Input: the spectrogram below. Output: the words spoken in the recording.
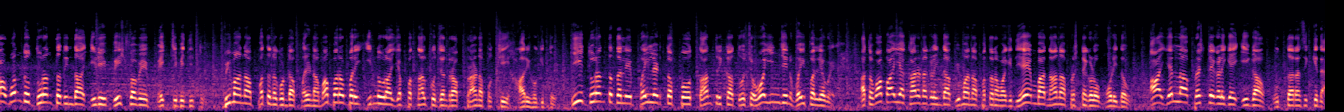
ಆ ಒಂದು ದುರಂತದಿಂದ ಇಡೀ ವಿಶ್ವವೇ ಬೆಚ್ಚಿ ಬಿದ್ದಿತ್ತು. ವಿಮಾನ ಪತನಗೊಂಡ ಪರಿಣಾಮ ಬರೋಬ್ಬರಿ ಇನ್ನೂರ ಎಪ್ಪತ್ನಾಲ್ಕು ಜನರ ಪ್ರಾಣ ಪಕ್ಷಿ ಹಾರಿ ಹೋಗಿತ್ತು. ಈ ದುರಂತದಲ್ಲಿ ಪೈಲಟ್ ತಪ್ಪೋ ತಾಂತ್ರಿಕ ದೋಷವೋ, ಇಂಜಿನ್ ವೈಫಲ್ಯವೇ? ಅಥವಾ ಬಾಹ್ಯ ಕಾರಣಗಳಿಂದ ವಿಮಾನ ಪತನವಾಗಿದೆಯೇ ಎಂಬ ನಾನಾ ಪ್ರಶ್ನೆಗಳು ಮೂಡಿದ್ದವು. ಆ ಎಲ್ಲ ಪ್ರಶ್ನೆಗಳಿಗೆ ಈಗ ಉತ್ತರ ಸಿಕ್ಕಿದೆ.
